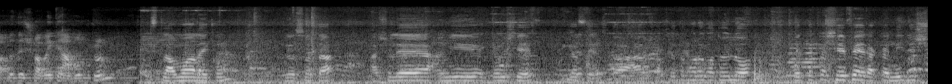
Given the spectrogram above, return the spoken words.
আপনাদের সবাইকে আমন্ত্রণ। আসসালামু আলাইকুম শ্রোতা। আসলে আমি একজন শেফ, ঠিক আছে? আর সবচেয়ে বড় কথা হলো, প্রত্যেকটা শেফের একটা নিজস্ব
